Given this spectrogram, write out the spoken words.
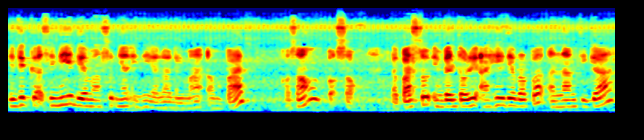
Jadi dekat sini dia maksudnya ini ialah 5, 4, 0, 0. Lepas tu inventory akhir dia berapa? 6, 3,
